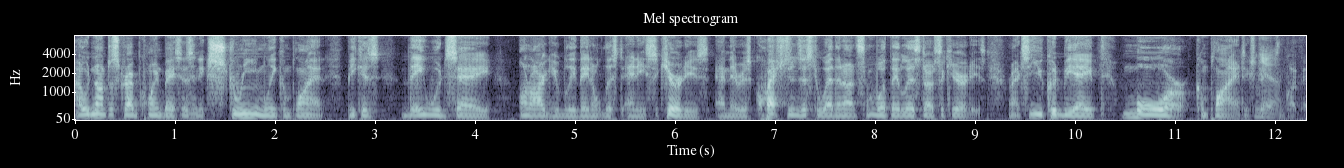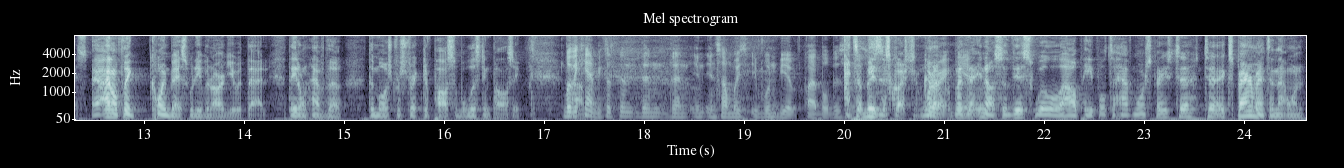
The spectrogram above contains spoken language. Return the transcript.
I would not describe Coinbase as an extremely compliant because they would say, unarguably, they don't list any securities, and there is questions as to whether or not some of what they list are securities, right? So you could be a more compliant exchange Yeah. than Coinbase. I don't think Coinbase would even argue with that. They don't have the, the most restrictive possible listing policy. well they um, can because then then, then in, in some ways it wouldn't be a viable business. It's a business question. Correct, But yeah. you know, so this will allow people to have more space to, to experiment in that one.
